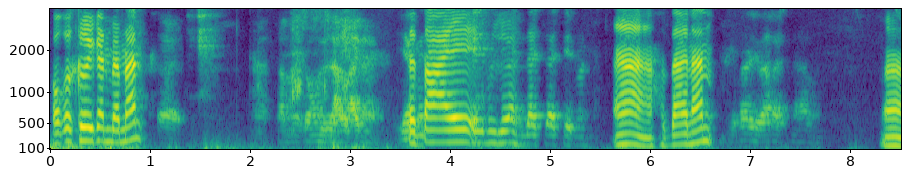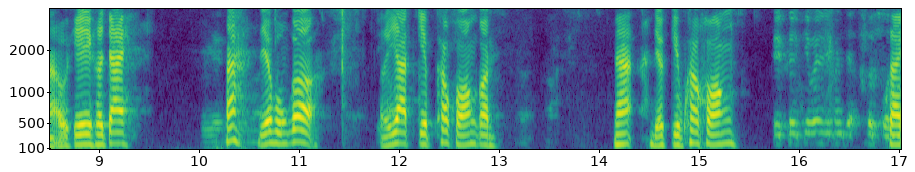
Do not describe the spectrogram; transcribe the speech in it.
เขาก็เคยกันแบบนั้นได้อ่าทำให้ต้องหลากหลายหน่อยสไตล์เซตมันเรื่อยได้ได้เซตมันอ่าสไตล์นั้นได้ได้ได้ได้ อ่าโอเคเข้าใจนะเดี๋ยวผมก็อนุญาตเก็บข้าวของก่อน นะเดี๋ยวเก็บข้าวของเซตเซตที่มันมันจะใส่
